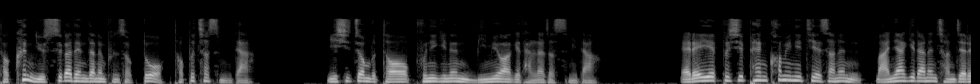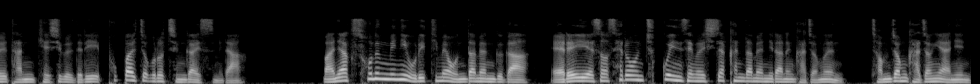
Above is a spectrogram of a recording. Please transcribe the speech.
더 큰 뉴스가 된다는 분석도 덧붙였습니다. 이 시점부터 분위기는 미묘하게 달라졌습니다. LAFC 팬 커뮤니티에서는 만약이라는 전제를 단 게시글들이 폭발적으로 증가했습니다. 만약 손흥민이 우리 팀에 온다면 그가 LA에서 새로운 축구 인생을 시작한다면이라는 가정은 점점 가정이 아닌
